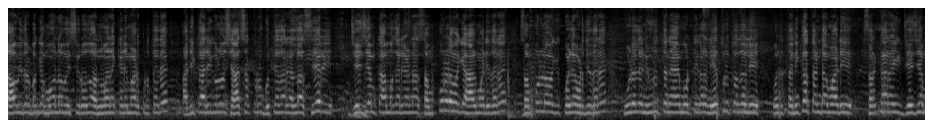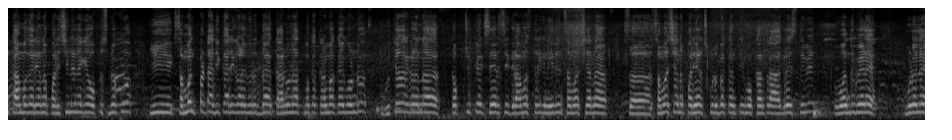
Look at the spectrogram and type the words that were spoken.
ತಾವು ಇದ್ರ ಬಗ್ಗೆ ಮೌನ ವಹಿಸಿರೋದು ಅನುಮಾನ ಕೆಡೆ ಮಾಡಿಕೊಡ್ತಾ ಇದೆ ಅಧಿಕಾರಿಗಳು, ಶಾಸಕರು ಗುತ್ತೇದಾರ ಎಲ್ಲ ಸೇರಿ ಜೆ ಜಿ ಎಂ ಕಾಮಗಾರಿಯನ್ನು ಸಂಪೂರ್ಣವಾಗಿ ಹಾಳು ಮಾಡಿದ್ದಾರೆ. ಸಂಪೂರ್ಣವಾಗಿ ಕೊಳ್ಳೆ ಹೊಡೆದಿದ್ದಾರೆ. ಕೂಡಲೇ ನಿವೃತ್ತ ನ್ಯಾಯಮೂರ್ತಿಗಳ ನೇತೃತ್ವದಲ್ಲಿ ಒಂದು ತನಿಖಾ ತಂಡ ಮಾಡಿ ಸರ್ಕಾರ ಈ ಜೆ ಜಿ ಎಂ ಕಾಮಗಾರಿಯನ್ನು ಪರಿಶೀಲನೆಗೆ ಒಪ್ಪಿಸಬೇಕು. ಈ ಸಂಬಂಧಪಟ್ಟ ಅಧಿಕಾರಿಗಳ ವಿರುದ್ಧ ಕಾನೂನಾತ್ಮಕ ಕ್ರಮ ಕೈಗೊಂಡು ಗುತ್ತೇದಾರಗಳನ್ನು ಕಪ್ಪು ಸೇರಿಸಿ ಗ್ರಾಮಸ್ಥರಿಗೆ ನೀರಿನ ಸಮಸ್ಯೆಯನ್ನು ಸಮಸ್ಯೆಯನ್ನು ಪರಿಹರಿಸಿಕೊಡ್ಬೇಕಂತ ಈ ಮುಖಾಂತರ ಆಗ್ರಹಿಸ್ತೀವಿ. ಒಂದು ವೇಳೆ ಕೂಡಲೇ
